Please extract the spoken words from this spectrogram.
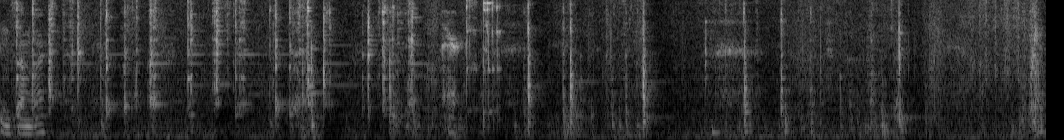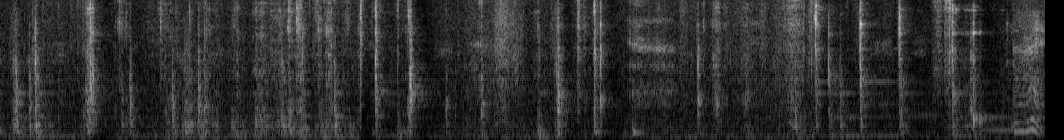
Getting somewhere. There. All right.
